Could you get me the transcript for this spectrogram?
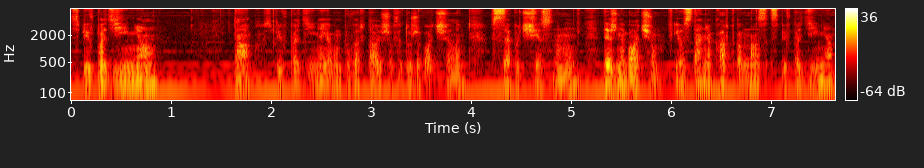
Співпадіння. Так, співпадіння, я вам повертаю, щоб ви дуже бачили. Все по-чесному. Теж не бачу. І остання картка в нас співпадіння.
